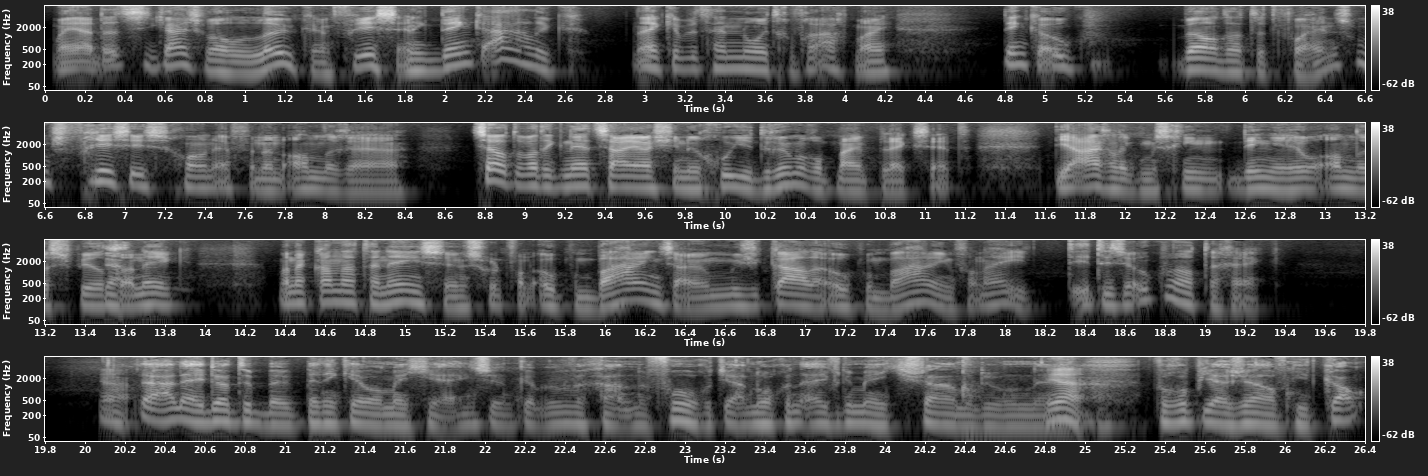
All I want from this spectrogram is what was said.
Maar ja, dat is juist wel leuk en fris. En ik denk eigenlijk, nee, ik heb het hen nooit gevraagd, maar ik denk ook wel dat het voor hen soms fris is. Gewoon even een andere. Hetzelfde wat ik net zei, als je een goede drummer op mijn plek zet, die eigenlijk misschien dingen heel anders speelt dan ik. Maar dan kan dat ineens een soort van openbaring zijn, een muzikale openbaring van hé, hey, dit is ook wel te gek. Ja. ja, nee, dat ben ik helemaal met je eens. We gaan volgend jaar nog een evenementje samen doen. Eh, ja. Waarop jij zelf niet kan.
